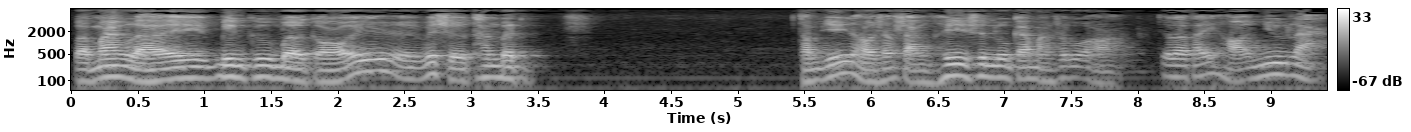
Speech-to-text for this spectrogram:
và mang lại biên cương bờ cõi với sự thanh bình. Thậm chí họ sẵn sàng hy sinh luôn cả mạng sống của họ chúng ta thấy họ như là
